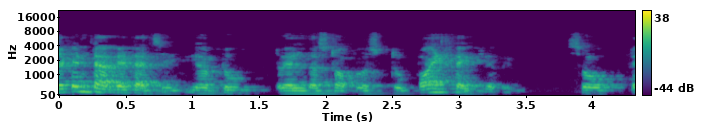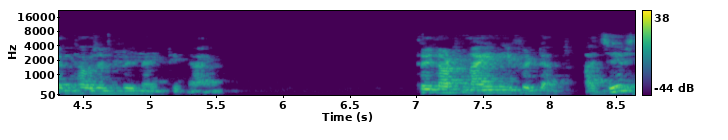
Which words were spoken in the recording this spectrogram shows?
second target achieve you have to trail the stop loss to 0.5 level so 10,399 309 if it achieves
